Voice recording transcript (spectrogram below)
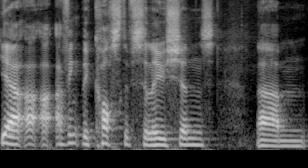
yeah, I, I think the cost of solutions um,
